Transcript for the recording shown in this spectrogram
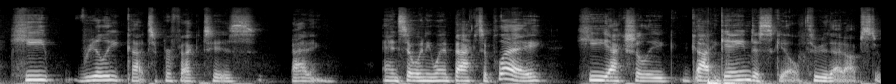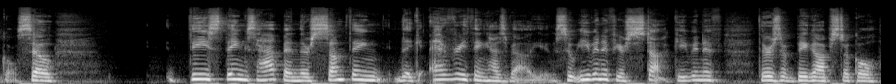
he really got to perfect his batting. And so when he went back to play, he actually got gained a skill through that obstacle. So these things happen. There's something like everything has value. So even if you're stuck, even if there's a big obstacle,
